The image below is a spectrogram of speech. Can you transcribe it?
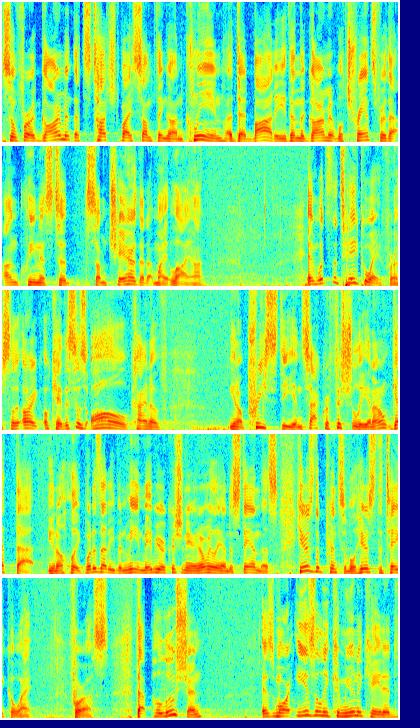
so, for a garment that's touched by something unclean, a dead body, then the garment will transfer that uncleanness to some chair that it might lie on. And what's the takeaway for us? All right, okay, this is all kind of, you know, priesty and sacrificially, and I don't get that. You know, like, what does that even mean? Maybe you're a Christian here, you don't really understand this. Here's the principle, here's the takeaway for us that pollution is more easily communicated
